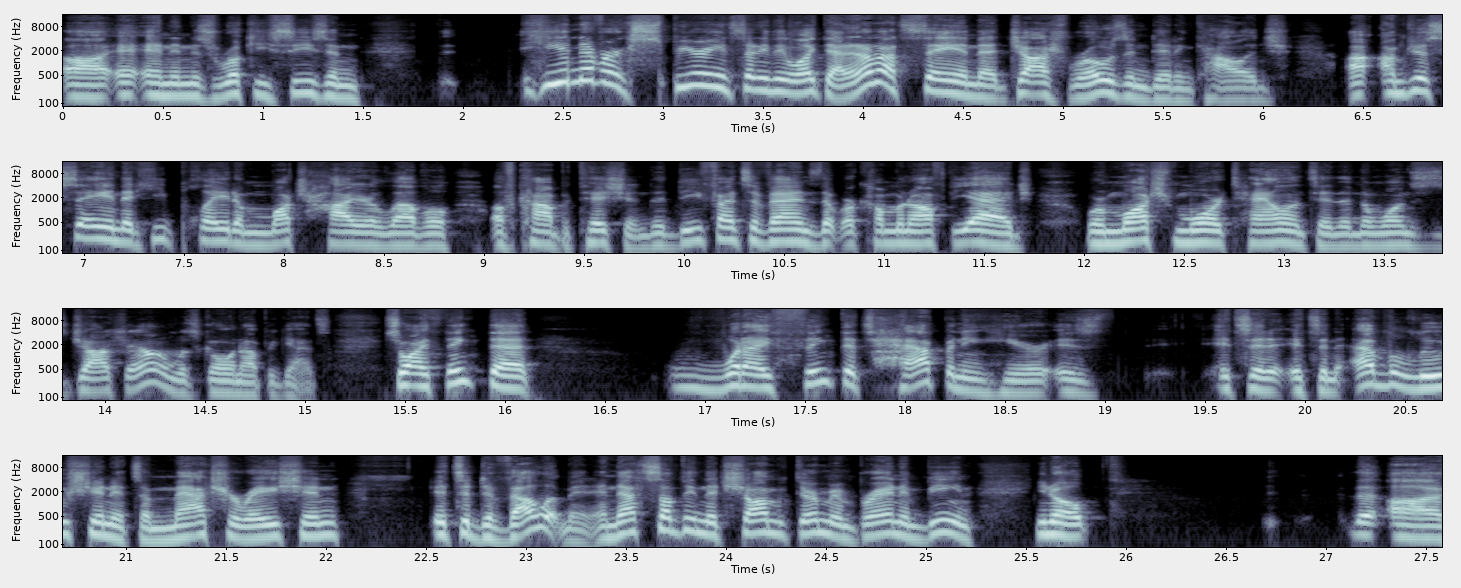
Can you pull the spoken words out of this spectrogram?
uh, and in his rookie season, he had never experienced anything like that. And I'm not saying that Josh Rosen did in college. I'm just saying that he played a much higher level of competition. The defensive ends that were coming off the edge were much more talented than the ones Josh Allen was going up against. So I think that what I think that's happening here is it's a it's an evolution, it's a maturation it's a development. And that's something that Sean McDermott and Brandon Beane, you know, the, uh,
